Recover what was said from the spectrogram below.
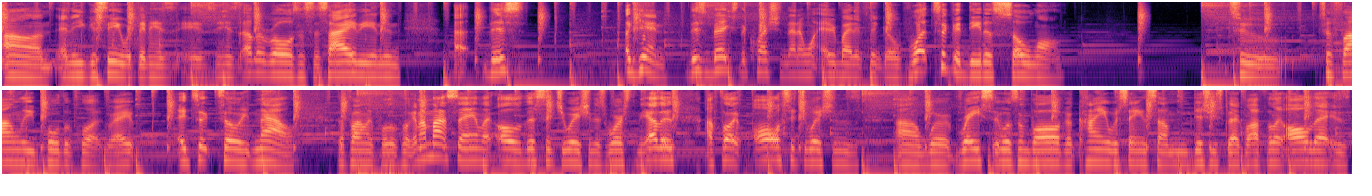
um, and then you can see it within his, his his other roles in society, and then uh, this again, this begs the question that I want everybody to think of: What took Adidas so long to to finally pull the plug? Right? It took till now to finally pull the plug. And I'm not saying like, oh, this situation is worse than the others. I feel like all situations um, where race was involved or Kanye was saying something disrespectful, I feel like all that is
